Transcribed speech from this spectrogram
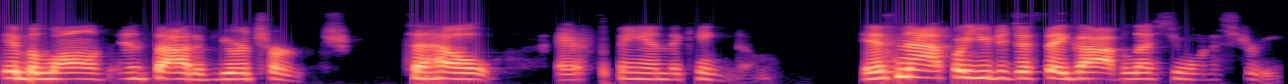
It belongs inside of your church to help expand the kingdom. It's not for you to just say, God bless you on the street.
